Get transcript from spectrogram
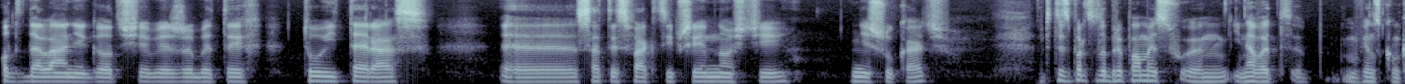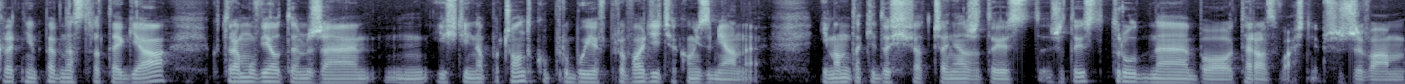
oddalanie go od siebie, żeby tych tu i teraz e, satysfakcji, przyjemności nie szukać. Znaczy, to jest bardzo dobry pomysł i nawet y, mówiąc konkretnie, pewna strategia, która mówi o tym, że mm, jeśli na początku próbuję wprowadzić jakąś zmianę i mam takie doświadczenia, że to jest, że to jest trudne, bo teraz właśnie przeżywam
